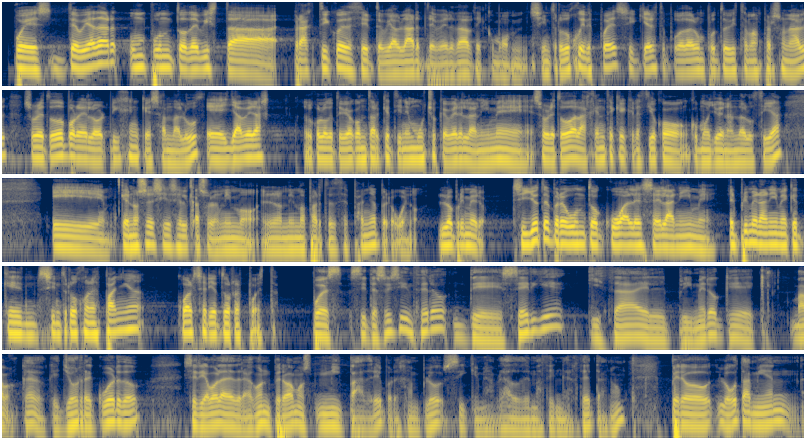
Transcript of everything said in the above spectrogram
Pues te voy a dar un punto de vista práctico, es decir, te voy a hablar de verdad de cómo se introdujo y después, si quieres, te puedo dar un punto de vista más personal, sobre todo por el origen que es andaluz. Eh, ya verás con lo que te voy a contar que tiene mucho que ver el anime, sobre todo a la gente que creció como yo en Andalucía y que no sé si es el caso en, el mismo, en las mismas partes de España, pero bueno, lo primero, si yo te pregunto cuál es el anime, el primer anime que se introdujo en España, ¿cuál sería tu respuesta? Pues si te soy sincero, de serie quizá el primero que, vamos, claro, que yo recuerdo sería Bola de Dragón, pero vamos, mi padre, por ejemplo, sí que me ha hablado de Mazinger Z, ¿no? Pero luego también,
